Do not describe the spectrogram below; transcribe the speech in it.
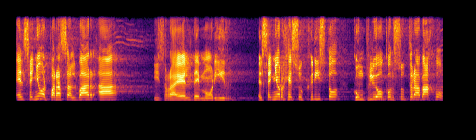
el Señor para salvar a Israel de morir. El Señor Jesucristo cumplió con su trabajo.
